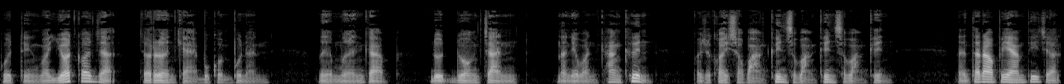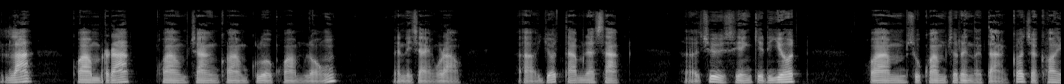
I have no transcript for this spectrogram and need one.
พูดถึงว่ายศก็จะ เจริญแก่บุคคลผู้นั้นเหมือนเหมือนกับดุดดวงจันทร์ในวันข้างขึ้น ก็จะค่อยสว่างขึ้นสว่างขึ้นสว่างขึ้นแต่ถ้าเราพยายามที่จะละความรัก ความชังความกลัวความหลงในใจของเรายศธรรมศักดิ์ชื่อเสียงเกียรติยศ ความสุขความเจริญต่างๆ ก็จะค่อย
